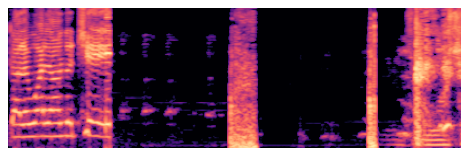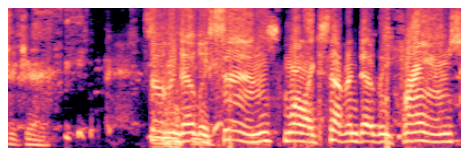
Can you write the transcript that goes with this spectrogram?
Got a right on the cheek. What's your J? Seven deadly sins, more like seven deadly frames.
